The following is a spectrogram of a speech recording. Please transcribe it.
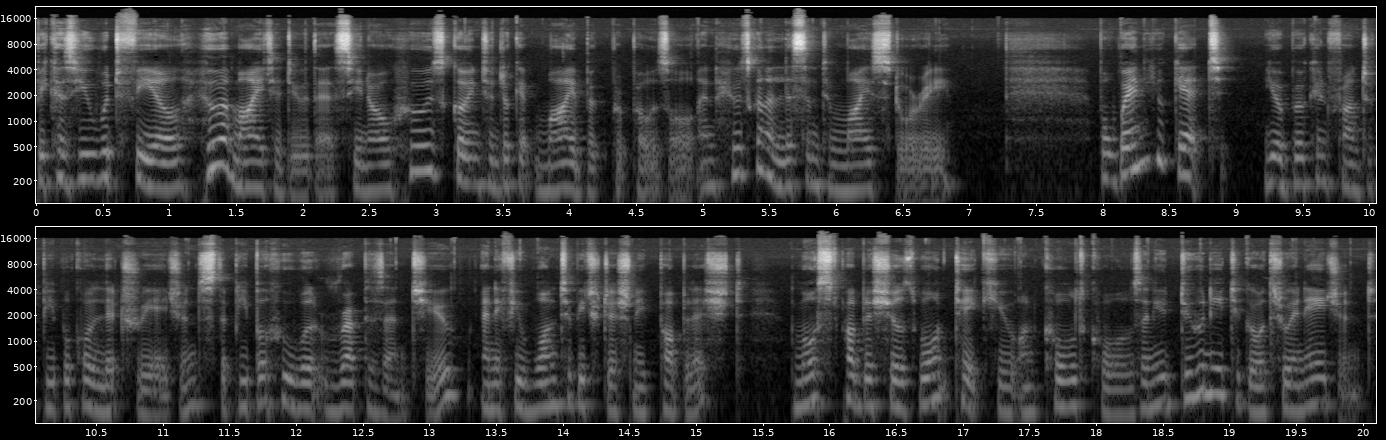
because you would feel, who am I to do this? You know, who's going to look at my book proposal and who's going to listen to my story? But when you get your book in front of people called literary agents, the people who will represent you, and if you want to be traditionally published, most publishers won't take you on cold calls and you do need to go through an agent.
